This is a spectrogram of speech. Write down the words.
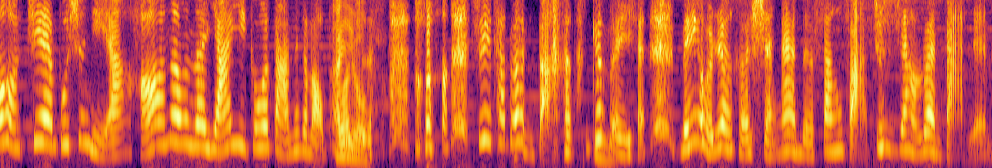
哦，既然不是你啊，好，那么呢，衙役给我打那个老婆子，哎、所以他乱打，他根本也没有任何审案的方法，就是这样乱打人。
